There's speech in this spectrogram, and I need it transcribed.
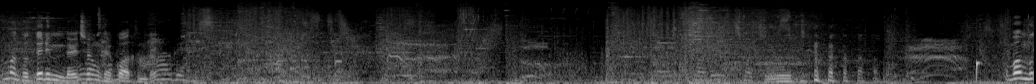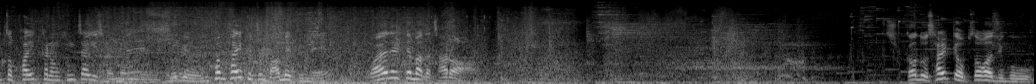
한 번 더 때리면 멜처형 될 것 같은데? 초반부터 파이크랑 쿵짝이 잘 먹네. 그러게요. 이판 파이크 좀 마음에 드네. 와야 될 때마다 잘 와. 집가도 살 게 없어가지고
